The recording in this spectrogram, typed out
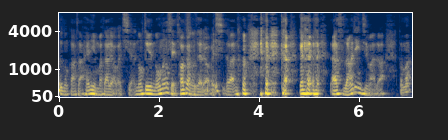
是侬讲上海人没啥了勿起个，侬只有侬能赚钞票，侬才了勿起，对伐？侬 搿搿啊市场经济嘛，对伐？葛末。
